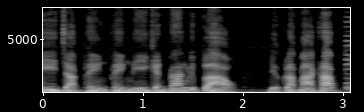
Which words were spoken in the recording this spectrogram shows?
ดีๆ จากเพลงเพลงนี้กันบ้างหรือเปล่า เดี๋ยวกลับมาครับ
